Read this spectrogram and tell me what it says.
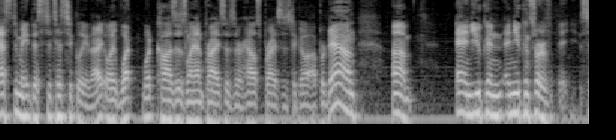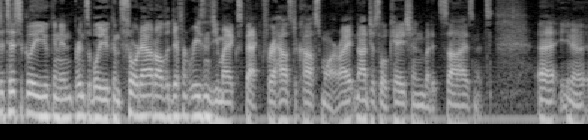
estimate this statistically, right? Like what what causes land prices or house prices to go up or down, um, and you can and you can sort of statistically, you can in principle, you can sort out all the different reasons you might expect for a house to cost more, right? Not just location, but its size and its uh, you know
